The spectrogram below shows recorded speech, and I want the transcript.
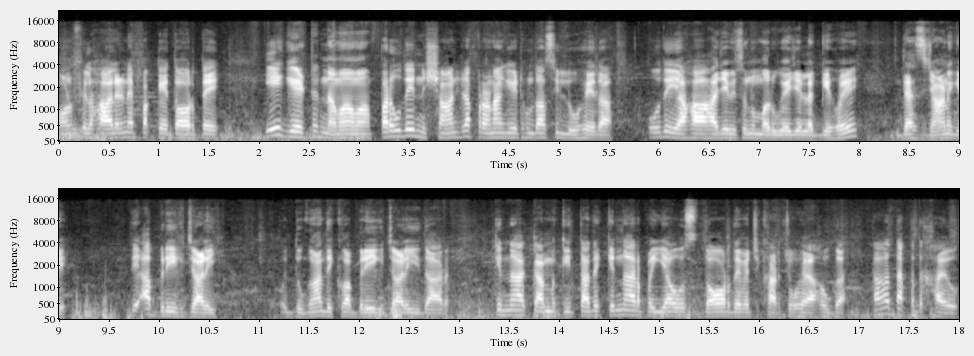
ਹੁਣ ਫਿਲਹਾਲ ਇਹਨੇ ਪੱਕੇ ਤੌਰ ਤੇ ਇਹ ਗੇਟ ਨਵਾਂ ਵਾ, ਪਰ ਉਹਦੇ ਨਿਸ਼ਾਨ ਜਿਹੜਾ ਪੁਰਾਣਾ ਗੇਟ ਹੁੰਦਾ ਸੀ ਲੋਹੇ ਦਾ, ਉਹਦੇ ਆਹ ਹਜੇ ਵੀ ਤੁਹਾਨੂੰ ਮਰੂਏ ਜੇ ਲੱਗੇ ਹੋਏ ਦੱਸ ਜਾਣਗੇ। ਤੇ ਆ ਬਰੀਕ ਜਾਲੀ, ਉਹ ਦੁਗਾਂ ਦੇਖੋ ਆ ਬਰੀਕ ਜਾਲੀਦਾਰ ਕਿੰਨਾ ਕੰਮ ਕੀਤਾ ਤੇ ਕਿੰਨਾ ਰੁਪਈਆ ਉਸ ਦੌਰ ਦੇ ਵਿੱਚ ਖਰਚ ਹੋਇਆ ਹੋਊਗਾ। ਤਾਂ ਤੱਕ ਦਿਖਾਇਓ।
